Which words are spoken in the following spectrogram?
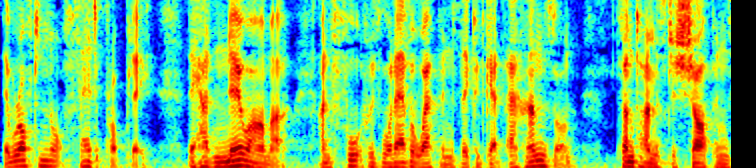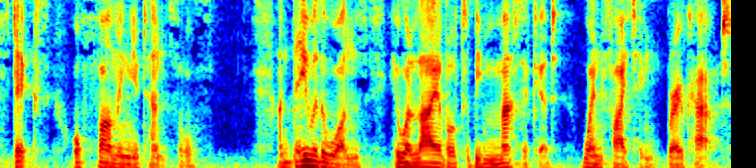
They were often not fed properly. They had no armour and fought with whatever weapons they could get their hands on, sometimes just sharpened sticks or farming utensils and they were the ones who were liable to be massacred when fighting broke out.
